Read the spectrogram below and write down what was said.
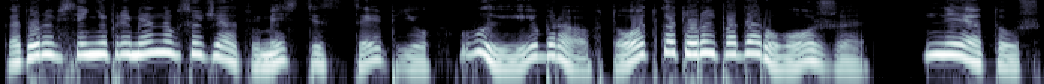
который все непременно всучат вместе с цепью, выбрав тот, который подороже. Нет уж,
